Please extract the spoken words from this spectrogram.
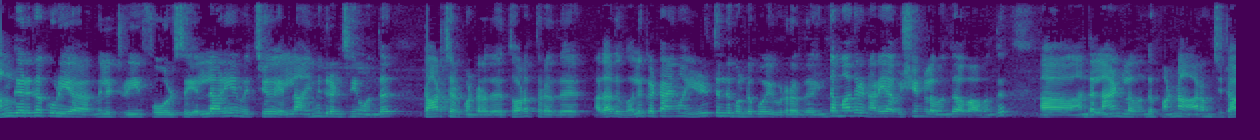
அங்கே இருக்கக்கூடிய மிலிட்ரி ஃபோர்ஸ் எல்லாரையும் வச்சு எல்லா இமிகிரண்ட்ஸையும் வந்து டார்ச்சர் பண்ணுறது துரத்துறது அதாவது வலுக்கட்டாயமாக இழுத்துட்டு கொண்டு போய் விடுறது இந்த மாதிரி நிறையா விஷயங்களை வந்து அவள் வந்து அந்த லேண்டில் வந்து பண்ண ஆரம்பிச்சிட்டா.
